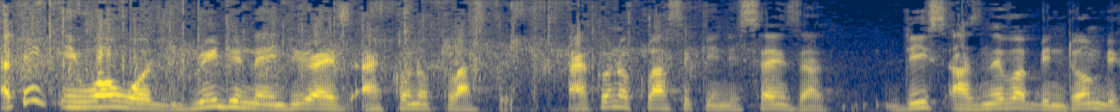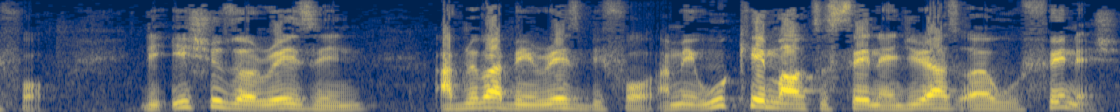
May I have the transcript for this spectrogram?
I think in one word, Green Deal Nigeria is iconoclastic. Iconoclastic in the sense that this has never been done before. The issues we're raising have never been raised before. I mean, who came out to say Nigeria's oil will finish?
